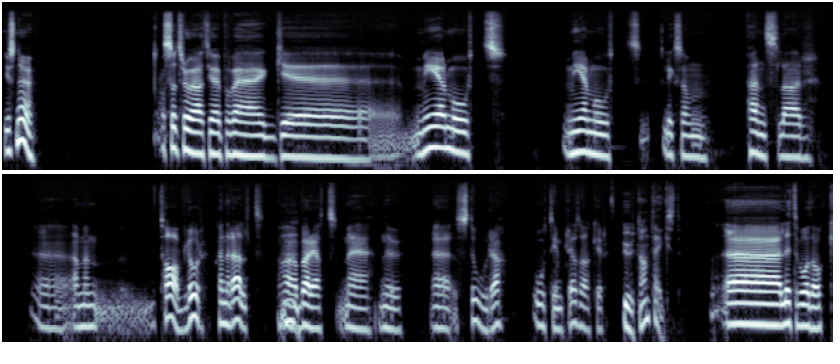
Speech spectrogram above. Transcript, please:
Just nu så tror jag att jag är på väg eh, mer mot mer mot liksom penslar, eh, ja, men, tavlor generellt har Mm. jag börjat med nu. Eh, stora, otympliga saker. Utan text? Eh, lite både och.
